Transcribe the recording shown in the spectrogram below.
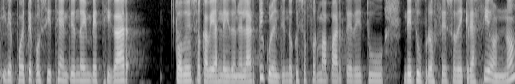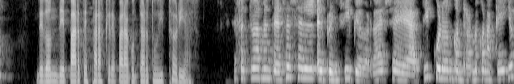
Y después te pusiste, entiendo, a investigar todo eso que habías leído en el artículo. Entiendo que eso forma parte de tu, de tu proceso de creación, ¿no? De dónde partes para, para contar tus historias. Efectivamente, ese es el, principio, ¿verdad? Ese artículo, encontrarme con aquello,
